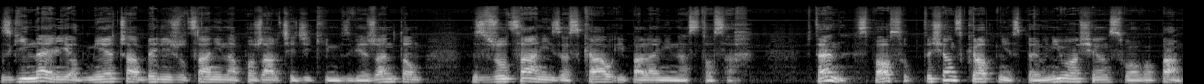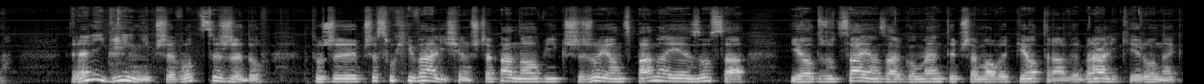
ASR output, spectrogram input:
Zginęli od miecza, byli rzucani na pożarcie dzikim zwierzętom, zrzucani ze skał i paleni na stosach. W ten sposób tysiąckrotnie spełniło się słowo Pana. Religijni przywódcy Żydów, którzy przysłuchiwali się Szczepanowi, krzyżując Pana Jezusa i odrzucając argumenty przemowy Piotra, wybrali kierunek,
